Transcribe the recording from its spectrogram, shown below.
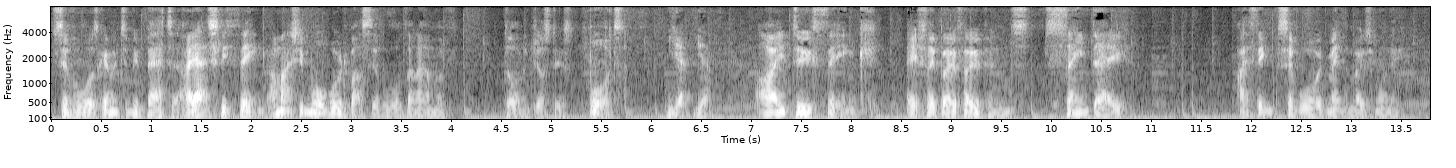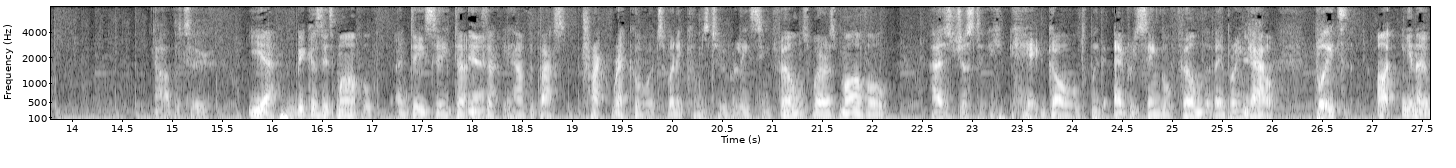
Civil War is going to be better. I actually think I'm actually more worried about Civil War than I am of Dawn of Justice. But Yeah, yeah. I do think if they both opened same day, I think Civil War would make the most money out of the two. Yeah, because it's Marvel and DC don't Yeah. exactly have the best track records when it comes to releasing films, whereas Marvel has just hit gold with every single film that they bring out. But it's, I you know,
